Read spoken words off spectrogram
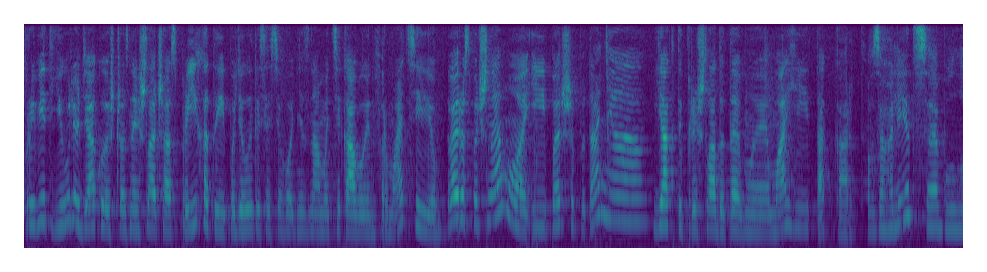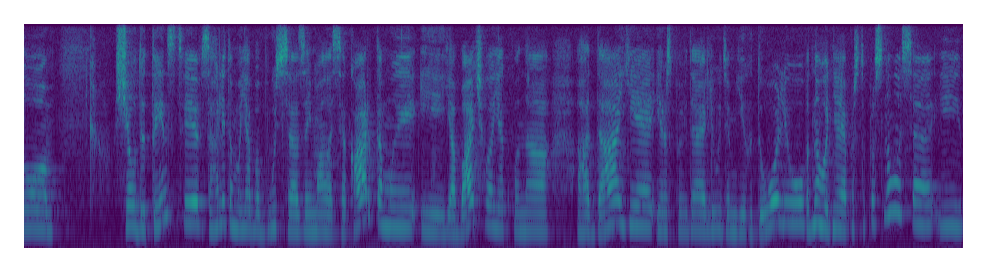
Привіт, Юлю! Дякую, що знайшла час приїхати і поділитися сьогодні з нами цікавою інформацією. Давай розпочнемо. І перше питання: як ти прийшла до теми магії та карт? Взагалі, це було ще у дитинстві. Взагалі-то моя бабуся займалася картами, і я бачила, як вона гадає і розповідає людям їх долю. Одного дня я просто проснулася і.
